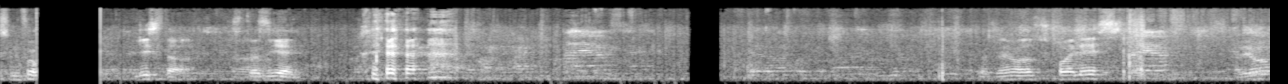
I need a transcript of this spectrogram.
Eso no fue. listo, estás bien. Nos vemos, jóvenes. Adiós.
